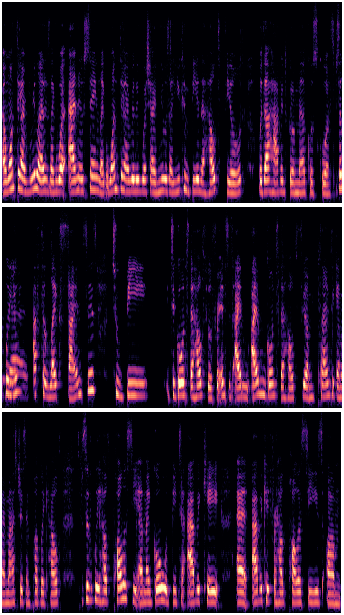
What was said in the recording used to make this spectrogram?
And one thing i realized is like what anu was saying like one thing i really wish i knew is that you can be in the health field without having to go to medical school. Specifically yes. you have to like sciences to be to go into the health field. For instance, I I'm going to the health field. I'm planning to get my master's in public health, specifically health policy, and my goal would be to advocate uh, advocate for health policies um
